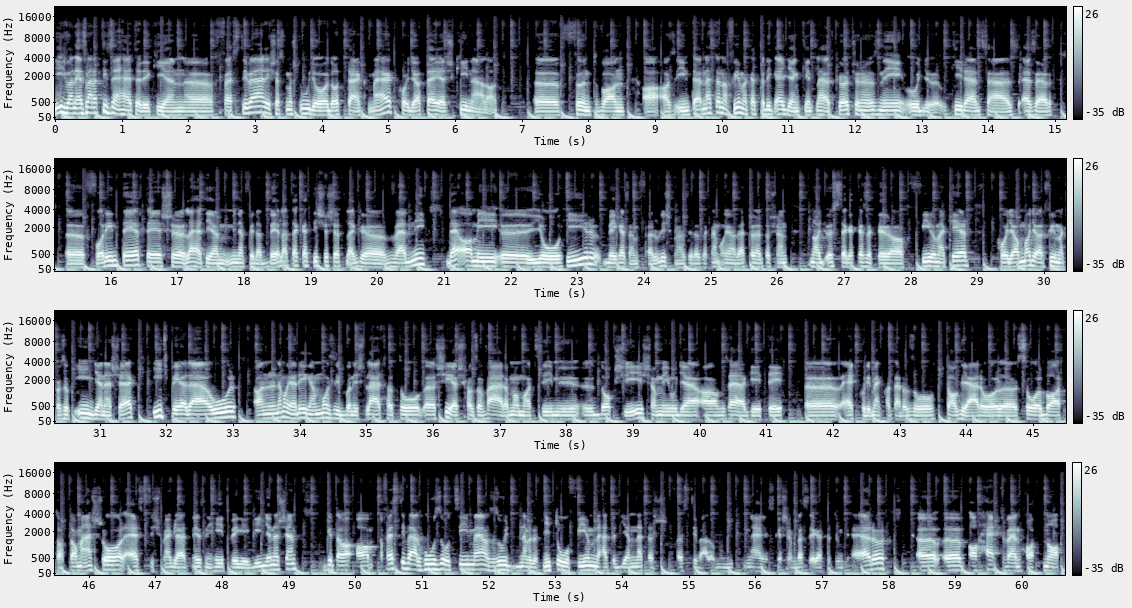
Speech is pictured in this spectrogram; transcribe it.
Így van, ez már a 17. ilyen uh, fesztivál, és ezt most úgy oldották meg, hogy a teljes kínálat fönt van a, az interneten, a filmeket pedig egyenként lehet kölcsönözni, úgy 900 ezer forintért, és lehet ilyen mindenféle bérleteket is esetleg venni, de ami jó hír, még ezen felül is, mert azért ezek nem olyan rettenetesen nagy összegek ezekért a filmekért, hogy a magyar filmek azok ingyenesek, így például a nem olyan régen mozikban is látható Sies haza Vára Mama című doksi is, ami ugye az LGT egykori meghatározó tagjáról szól Barta Tamásról, ezt is meg lehet nézni hétvégéig ingyenesen. A, a, a fesztivál húzó címe az az úgy nevezett nyitófilm, de hát egy ilyen netes fesztiválon mondjuk nehézkesen beszélgethetünk erről. A 76 nap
